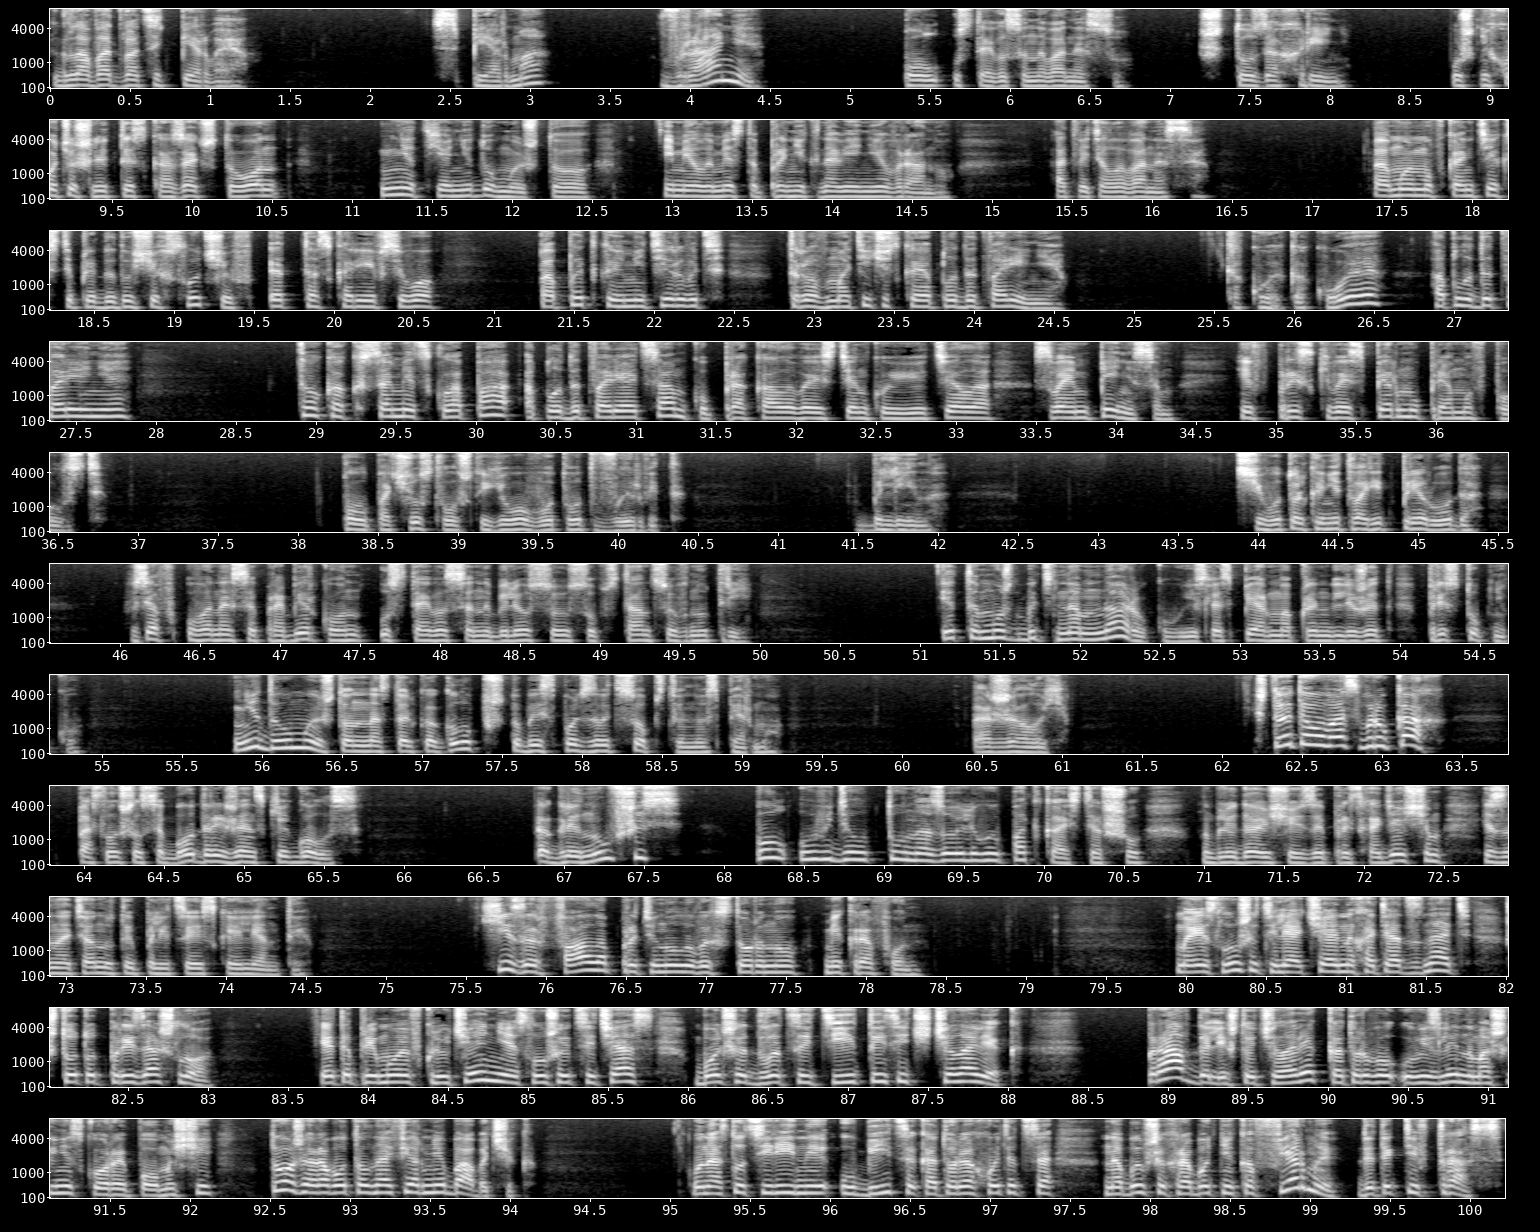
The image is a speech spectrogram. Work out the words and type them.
Глава 21. «Сперма? В ране?» Пол уставился на Ванессу. «Что за хрень? Уж не хочешь ли ты сказать, что он...» «Нет, я не думаю, что имело место проникновение в рану», — ответила Ванесса. «По-моему, в контексте предыдущих случаев это, скорее всего, попытка имитировать травматическое оплодотворение». «Какое-какое оплодотворение?» То, как самец клопа оплодотворяет самку, прокалывая стенку ее тела своим пенисом и впрыскивая сперму прямо в полость. Пол почувствовал, что его вот-вот вырвет. Блин. Чего только не творит природа. Взяв у Ванессы пробирку, он уставился на белесую субстанцию внутри. Это может быть нам на руку, если сперма принадлежит преступнику. Не думаю, что он настолько глуп, чтобы использовать собственную сперму. Пожалуй. «Что это у вас в руках?» — послышался бодрый женский голос. Оглянувшись, Пол увидел ту назойливую подкастершу, наблюдающую за происходящим из-за натянутой полицейской ленты. Хизер Фала протянула в их сторону микрофон. «Мои слушатели отчаянно хотят знать, что тут произошло. Это прямое включение слушает сейчас больше 20 тысяч человек. Правда ли, что человек, которого увезли на машине скорой помощи, тоже работал на ферме бабочек? У нас тут серийные убийцы, которые охотятся на бывших работников фермы, детектив Трасс.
